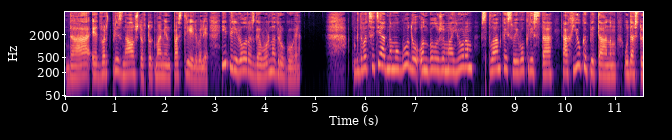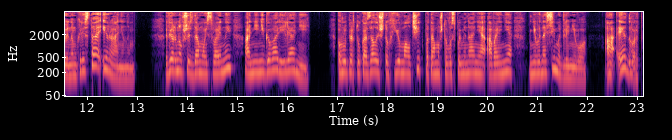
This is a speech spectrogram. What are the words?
Да, Эдвард признал, что в тот момент постреливали, и перевел разговор на другое. К 21 году он был уже майором с планкой своего креста, а Хью капитаном, удостоенным креста и раненым. Вернувшись домой с войны, они не говорили о ней. Руперту казалось, что Хью молчит, потому что воспоминания о войне невыносимы для него, а Эдвард,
